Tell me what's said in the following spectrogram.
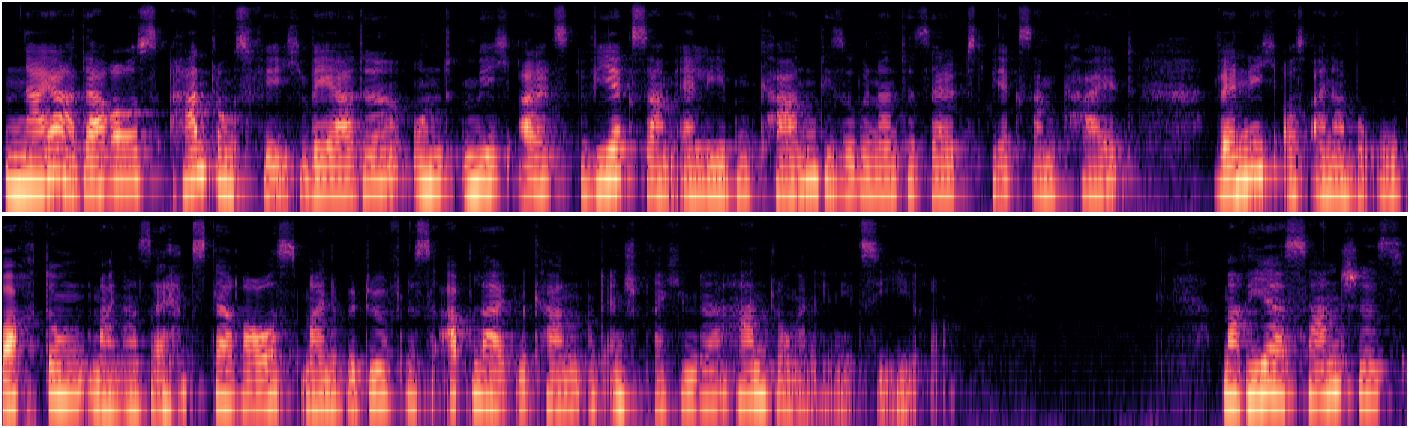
naja, daraus handlungsfähig werde und mich als wirksam erleben kann, die sogenannte Selbstwirksamkeit, wenn ich aus einer Beobachtung meiner selbst heraus meine Bedürfnisse ableiten kann und entsprechende Handlungen initiiere. Maria Sanchez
